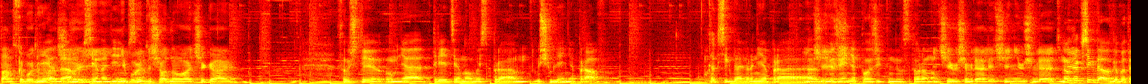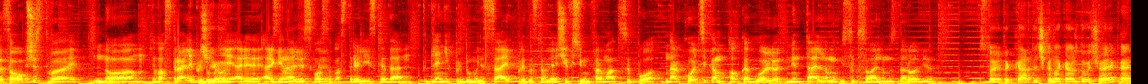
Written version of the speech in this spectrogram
там все будет Не, хорошо, да, все и не надеемся. будет еще одного очага. Слушайте, у меня третья новость про ущемление прав. Как всегда, вернее, про И чьи- движение в положительную сторону. И чьи ущемляли, чьи не ущемляют. Ну, как всегда, ЛГБТ-сообщество, но в Австралии придумали ори- оригинальный способ, австралийское, да. Для них придумали сайт, предоставляющий всю информацию по наркотикам, алкоголю, ментальному и сексуальному здоровью. Стой, это карточка на каждого человека?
